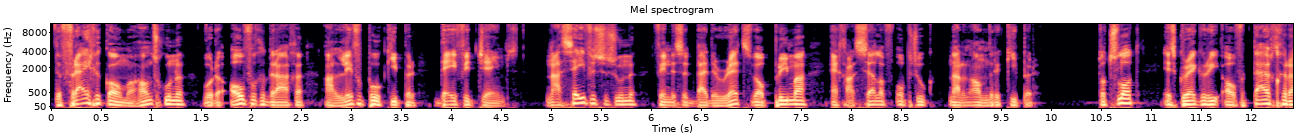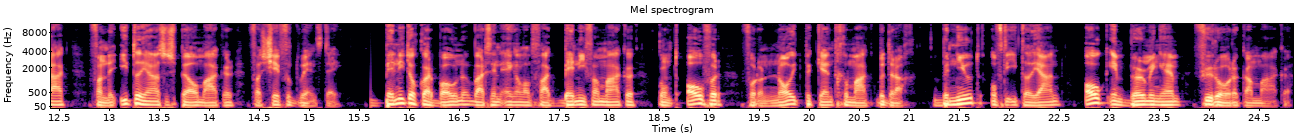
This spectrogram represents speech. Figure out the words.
De vrijgekomen handschoenen worden overgedragen aan Liverpool-keeper David James. Na zeven seizoenen vinden ze het bij de Reds wel prima en gaan zelf op zoek naar een andere keeper. Tot slot is Gregory overtuigd geraakt van de Italiaanse spelmaker van Sheffield Wednesday. Benito Carbone, waar ze in Engeland vaak Benny van maken, komt over voor een nooit bekendgemaakt bedrag. Benieuwd of de Italiaan ook in Birmingham furoren kan maken.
